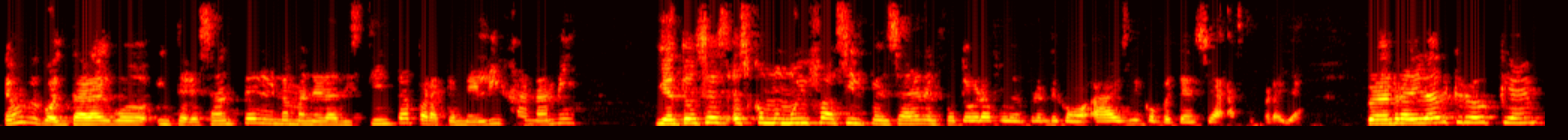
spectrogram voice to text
Tengo que contar algo interesante de una manera distinta para que me elijan a mí. Y entonces es como muy fácil pensar en el fotógrafo de enfrente como, ah, es mi competencia, hasta para allá. Pero en realidad creo que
